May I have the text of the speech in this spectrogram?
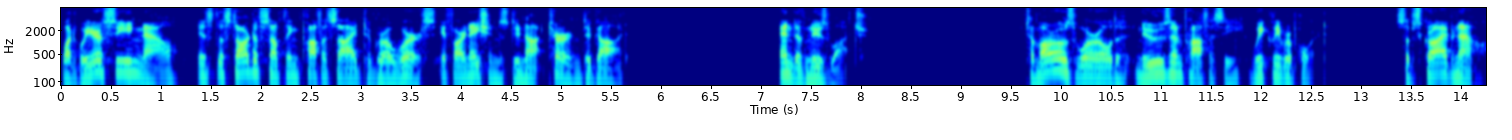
What we are seeing now is the start of something prophesied to grow worse if our nations do not turn to God. End of Newswatch. Tomorrow's World News and Prophecy Weekly Report. Subscribe now.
